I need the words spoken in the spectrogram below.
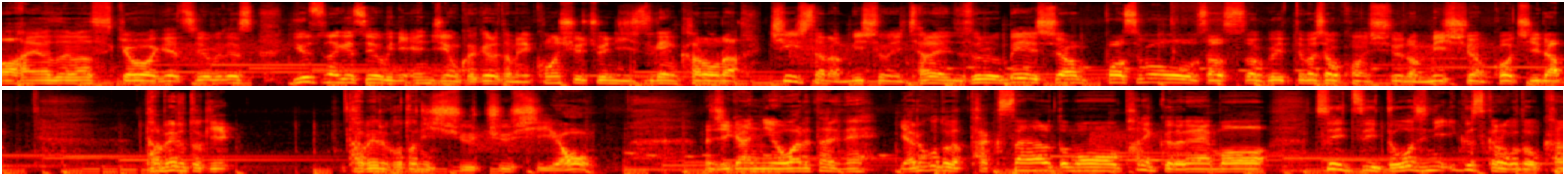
おはようございます。今日は月曜日です。憂鬱な月曜日にエンジンをかけるために今週中に実現可能な小さなミッションにチャレンジするミッションポスボー早速行ってみましょう。今週のミッションこちら。食べるとき、食べることに集中しよう。時間に追われたりね、やることがたくさんあるともうパニックでね、もうついつい同時にいくつかのことを考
